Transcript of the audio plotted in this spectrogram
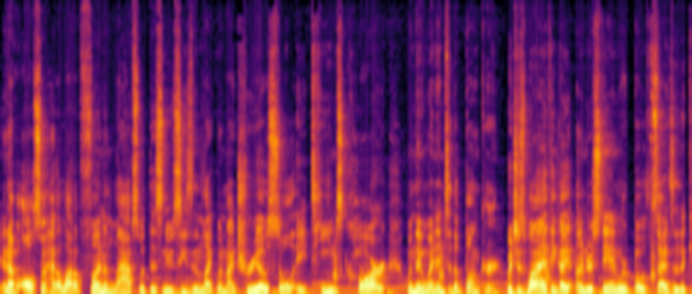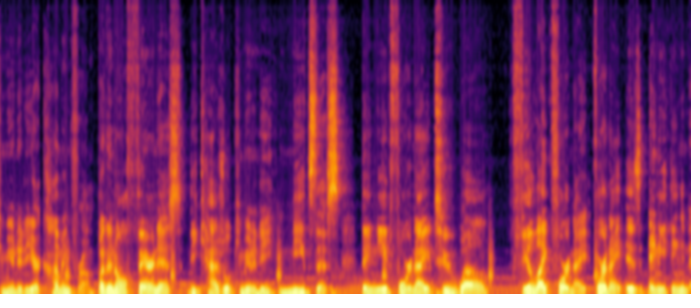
And I've also had a lot of fun and laughs with this new season, like when my trio stole a team's car when they went into the bunker. Which is why I think I understand where both sides of the community are coming from. But in all fairness, the casual community needs this. They need Fortnite to, well, feel like Fortnite. Fortnite is anything and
